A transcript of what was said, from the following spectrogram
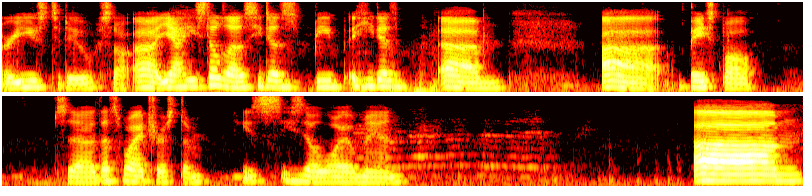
or he used to do. So, uh, yeah, he still does. He does be. He does um, uh, baseball. So that's why I trust him. He's he's a loyal man. Um.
